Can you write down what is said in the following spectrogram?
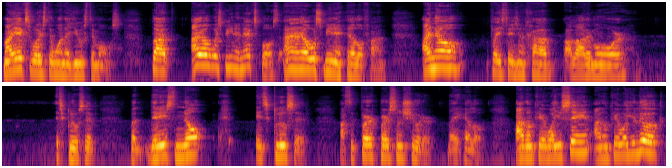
My Xbox is the one I use the most. But I always been an Xbox and I always been a Halo fan. I know PlayStation have a lot of more exclusive, but there is no exclusive as a third person shooter like Halo. I don't care what you're saying, I don't care what you look.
